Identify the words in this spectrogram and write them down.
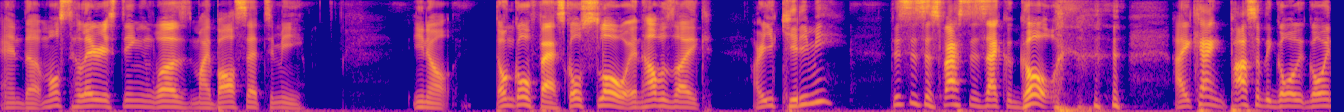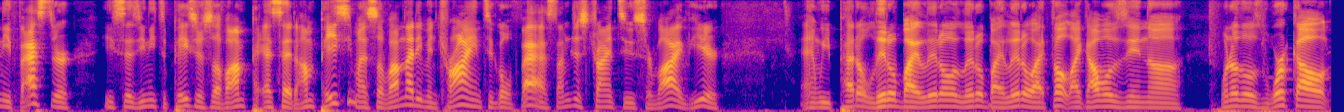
And the most hilarious thing was my boss said to me, you know, don't go fast, go slow. And I was like, are you kidding me? this is as fast as I could go. I can't possibly go go any faster. He says you need to pace yourself. I'm I said I'm pacing myself. I'm not even trying to go fast. I'm just trying to survive here. And we pedal little by little, little by little. I felt like I was in uh, one of those workout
